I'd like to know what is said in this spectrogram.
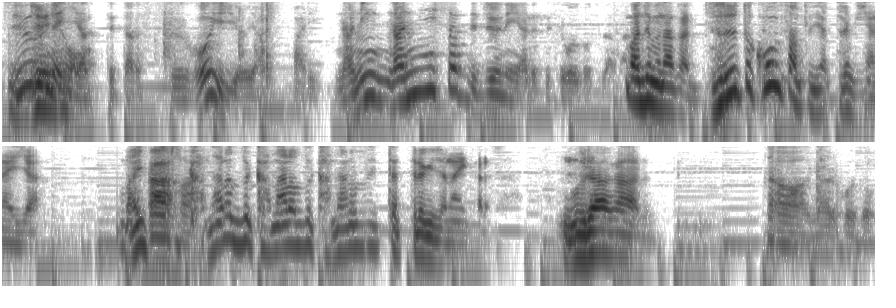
?10 でしょ年やってたらすごいよ、やっぱり。何、何にしたって10年やるってすごいことだから。まあでもなんかずっとコンスタントにやってるわけじゃないじゃん。毎あ月必ず必ず必ずってやってるわけじゃないからさ。ムラがある。ああ、なるほど。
